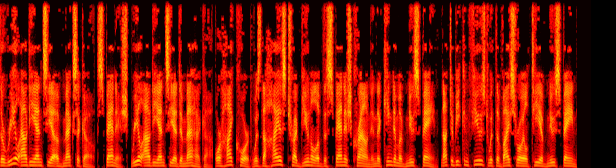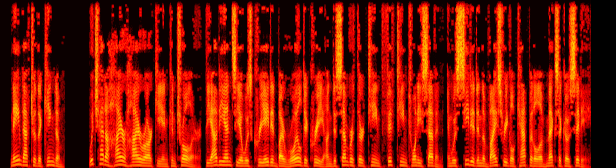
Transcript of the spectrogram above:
The Real Audiencia of Mexico Spanish, Real Audiencia de México or High Court was the highest tribunal of the Spanish crown in the Kingdom of New Spain not to be confused with the Viceroyalty of New Spain—named after the kingdom, which had a higher hierarchy and controller. The Audiencia was created by royal decree on December 13, 1527, and was seated in the viceregal capital of Mexico City.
